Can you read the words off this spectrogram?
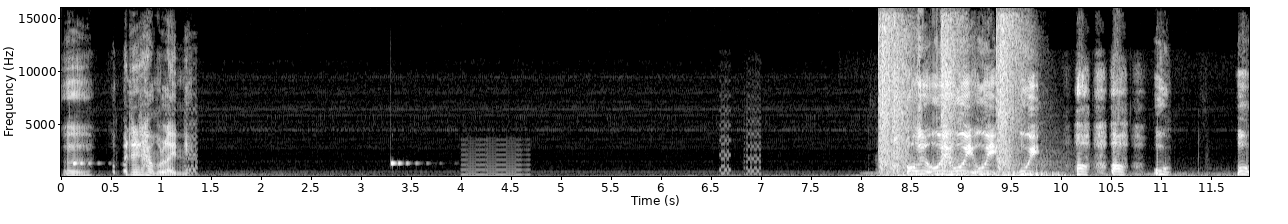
เออก็ไม่ได้ทำอะไรนี่ อุ้ยอุ้ยอุ้ยอุ้ยอุ้ยอ๋ออ๋ออู้อู้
